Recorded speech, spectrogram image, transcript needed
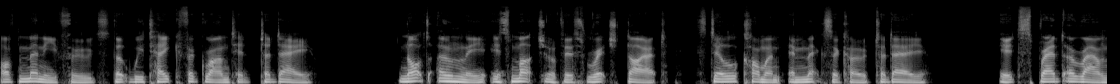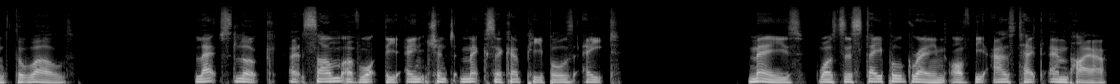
of many foods that we take for granted today. Not only is much of this rich diet still common in Mexico today, it spread around the world. Let's look at some of what the ancient Mexica peoples ate. Maize was the staple grain of the Aztec Empire.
